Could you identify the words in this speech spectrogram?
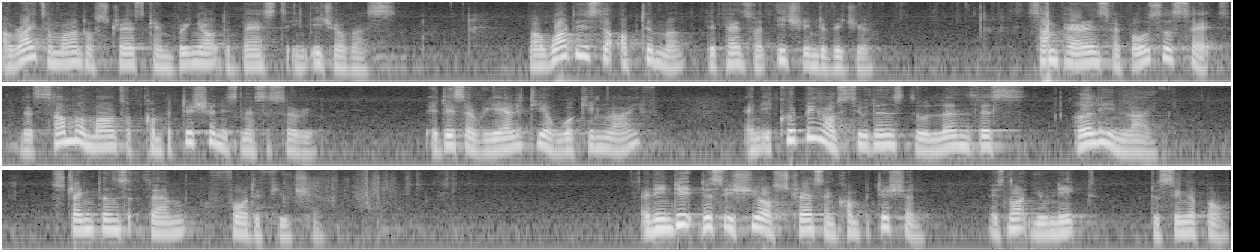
a right amount of stress can bring out the best in each of us. But what is the optimal depends on each individual. Some parents have also said that some amount of competition is necessary. It is a reality of working life, and equipping our students to learn this early in life strengthens them for the future. And indeed, this issue of stress and competition is not unique to Singapore.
